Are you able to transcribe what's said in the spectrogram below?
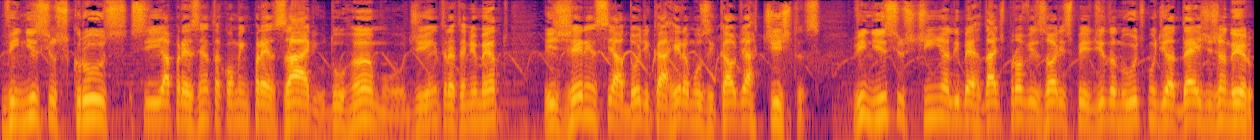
Vinícius Cruz se apresenta como empresário do ramo de entretenimento e gerenciador de carreira musical de artistas. Vinícius tinha liberdade provisória expedida no último dia 10 de janeiro.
